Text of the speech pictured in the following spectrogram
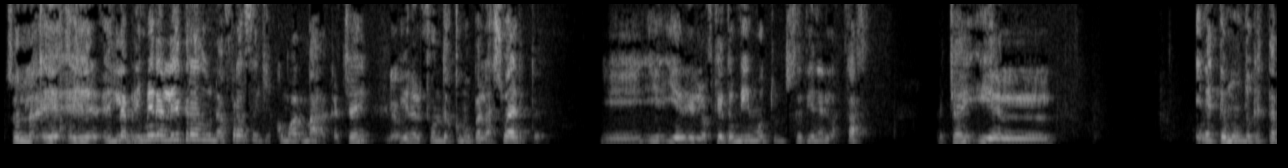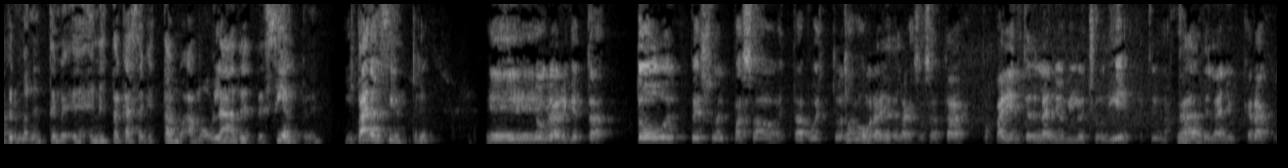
son la- es, la primera letra de una frase que es como armada, ¿cachai? Y en el fondo es como para la suerte. Y, y- y el objeto mismo se tiene en las casas. ¿Cachai? Y el en este mundo que está permanentemente, en esta casa que está amoblada desde siempre y para siempre, eh, No, claro, y que está todo el peso del pasado está puesto en las Todo. murallas de la casa. O sea, está los parientes del año 1810, que unas fotos Claro. del año el carajo.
